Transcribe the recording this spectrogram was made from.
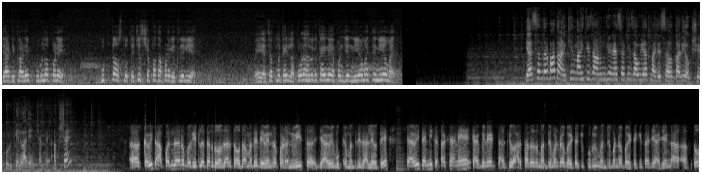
त्या ठिकाणी पूर्णपणे गुप्त असतो त्याचीच शपथ आपण घेतलेली आहे. म्हणजे याच्यातनं काही लपवण्यासारखं काही नाही पण जे नियम आहेत ते नियम आहेत. या संदर्भात आणखी माहिती जाणून घेण्यासाठी जाऊयात माझे सहकारी अक्षय कुडकेलवार यांच्याकडे. अक्षय? कविता आपण जर बघितलं तर दोन हजार चौदा मध्ये देवेंद्र फडणवीस ज्यावेळी मुख्यमंत्री झाले होते त्यावेळी त्यांनी कटाक्षाने कॅबिनेट किंवा अर्थातच मंत्रिमंडळ बैठकीपूर्वी मंत्रिमंडळ बैठकीचा जे अजेंडा असतो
